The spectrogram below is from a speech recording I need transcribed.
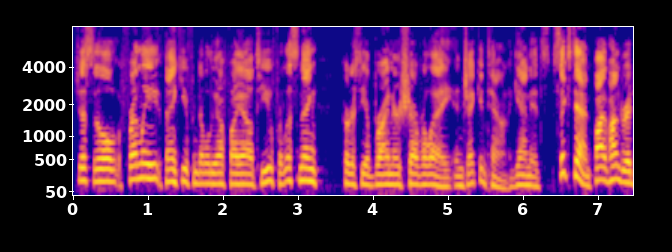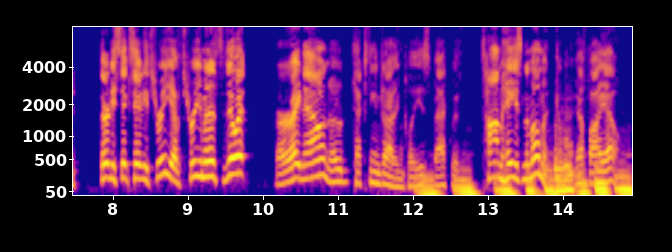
Just a little friendly thank you from WFIL to you for listening, courtesy of Bryner Chevrolet in Jenkintown. Again, it's 610 500 3683. You have three minutes to do it. Right now, no texting and driving, please. Back with Tom Hayes in a moment, WFIL.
